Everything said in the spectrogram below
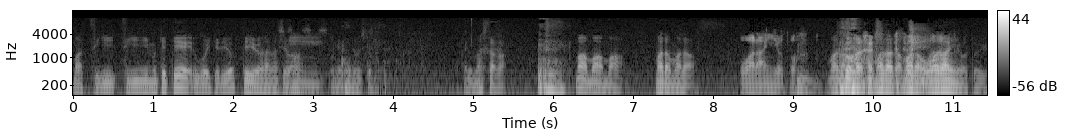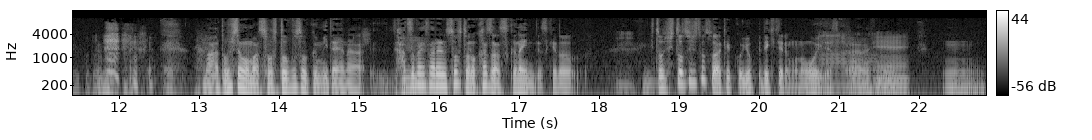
まあ、次、次に向けて動いてるよっていう話は、うんね、どうしてもありましたが。まあまあまあ、まだまだ、終わらんよと。まだ、まだだ、まだ終わらんよということで。まあどうしてもまあソフト不足みたいな、発売されるソフトの数は少ないんですけど、うん一つ一つ一つは結構よくできてるもの多いですからね。ねうん。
